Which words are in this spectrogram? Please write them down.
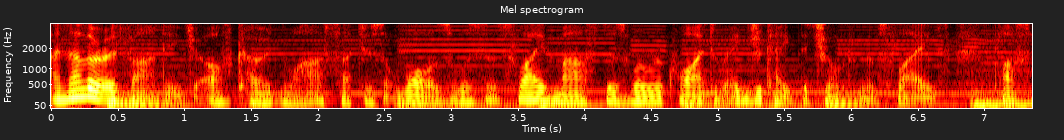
Another advantage of Code Noir, such as it was, was that slave masters were required to educate the children of slaves. Plus,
